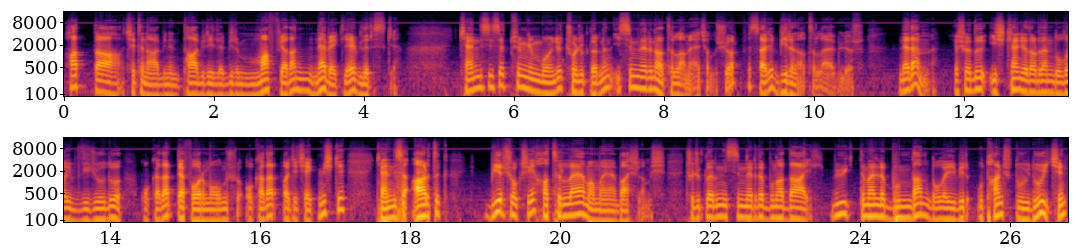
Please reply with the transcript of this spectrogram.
hatta Çetin abinin tabiriyle bir mafyadan ne bekleyebiliriz ki? Kendisi ise tüm gün boyunca çocuklarının isimlerini hatırlamaya çalışıyor ve sadece birini hatırlayabiliyor. Neden mi? Yaşadığı işkencelerden dolayı vücudu o kadar deforme olmuş ve o kadar acı çekmiş ki kendisi artık birçok şeyi hatırlayamamaya başlamış. Çocukların isimleri de buna dahil. Büyük ihtimalle bundan dolayı bir utanç duyduğu için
